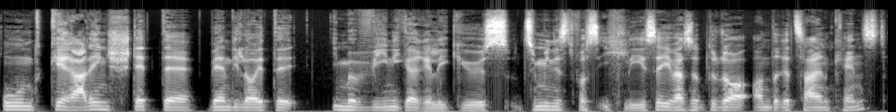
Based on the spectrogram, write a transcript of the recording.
Und gerade in Städte werden die Leute immer weniger religiös, zumindest was ich lese. Ich weiß nicht, ob du da andere Zahlen kennst.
